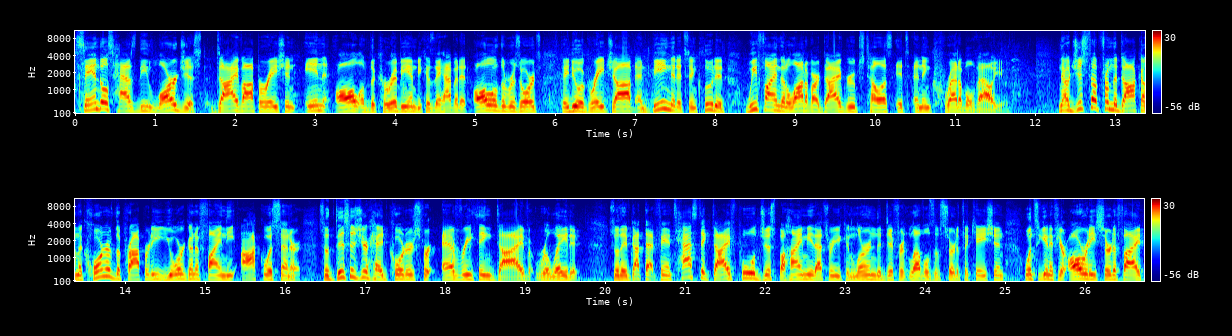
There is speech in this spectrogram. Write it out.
Sandals has the largest dive operation in all of the Caribbean because they have it at all of the resorts. They do a great job, and being that it's included, we find that a lot of our dive groups tell us it's an incredible value. Now, just up from the dock on the corner of the property, you're gonna find the Aqua Center. So this is your headquarters for everything dive related. So they've got that fantastic dive pool just behind me. That's where you can learn the different levels of certification. Once again, if you're already certified,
